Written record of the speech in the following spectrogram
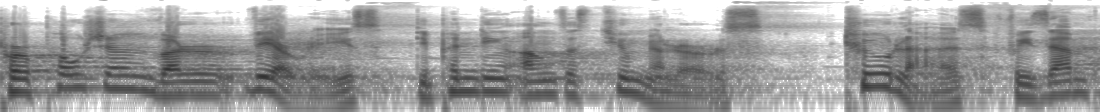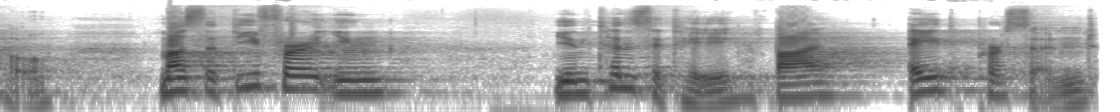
proportion varies depending on the stimulus. Two lights, for example, must differ in intensity by 8%.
